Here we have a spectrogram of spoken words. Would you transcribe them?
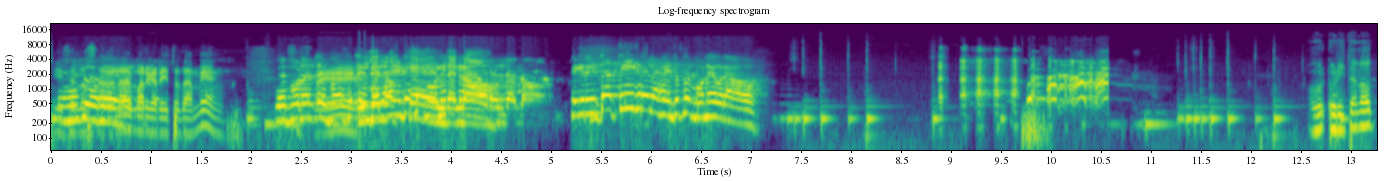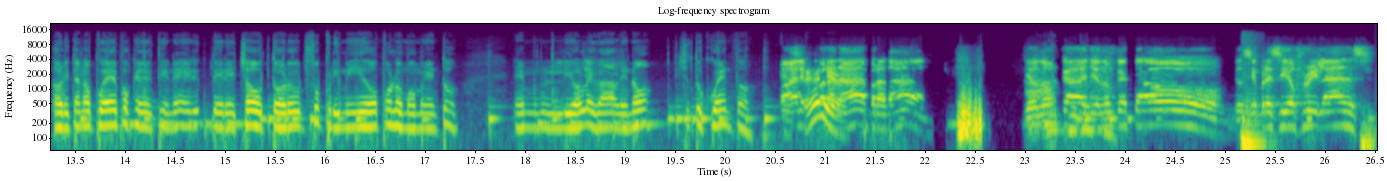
y se lo sabe de Margarita también. De por- de Eh. la gente se pone bravo. Si grita tigre, la gente se pone bravo. Ahor- Ahorita no, ahorita no puede porque tiene el derecho de autor suprimido por los momentos en líos legales, ¿no? Echa tu cuento. Vale, para nada, para nada. Yo nunca, yo nunca he estado, yo siempre he sido freelance.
